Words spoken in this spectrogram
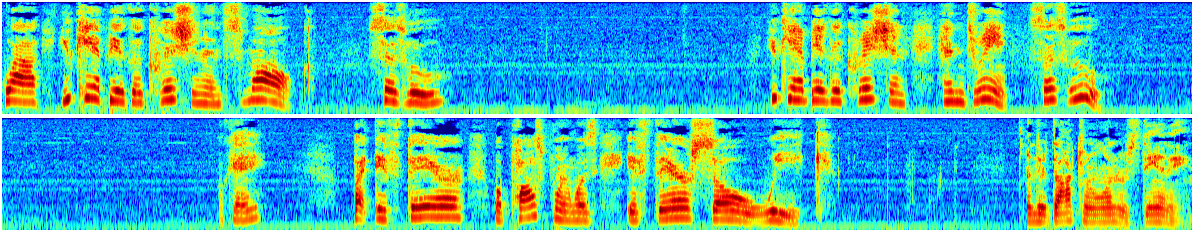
well, you can't be a good Christian and smoke. Says who? You can't be a good Christian and drink. Says who? Okay? But if they're, well, Paul's point was, if they're so weak in their doctrinal understanding,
